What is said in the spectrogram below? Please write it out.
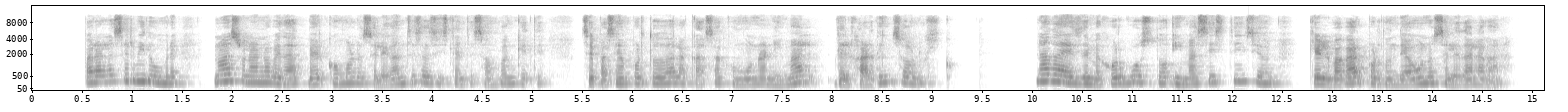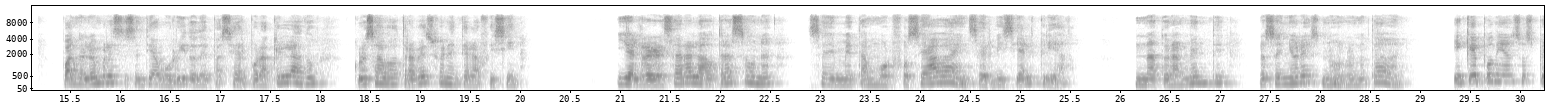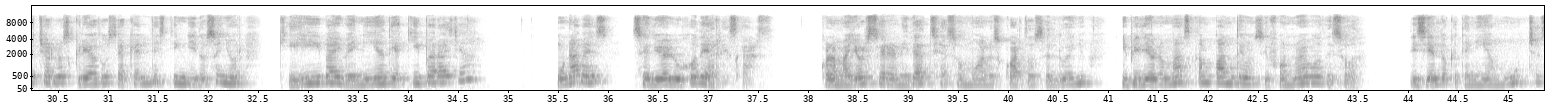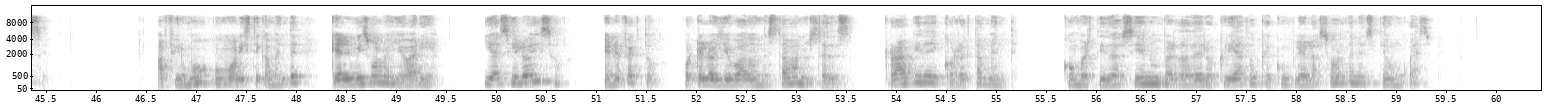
Para la servidumbre no es una novedad ver cómo los elegantes asistentes a un banquete se pasean por toda la casa como un animal del jardín zoológico. Nada es de mejor gusto y más distinción que el vagar por donde a uno se le da la gana. Cuando el hombre se sentía aburrido de pasear por aquel lado, cruzaba otra vez frente a la oficina. Y al regresar a la otra zona, se metamorfoseaba en servicial criado. Naturalmente, los señores no lo notaban. ¿Y qué podían sospechar los criados de aquel distinguido señor que iba y venía de aquí para allá? Una vez se dio el lujo de arriesgarse. Con la mayor serenidad se asomó a los cuartos del dueño y pidió lo más campante un sifón nuevo de soda, diciendo que tenía mucha sed. Afirmó humorísticamente que él mismo lo llevaría, y así lo hizo, en efecto, porque lo llevó a donde estaban ustedes, rápida y correctamente, convertido así en un verdadero criado que cumple las órdenes de un huésped.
